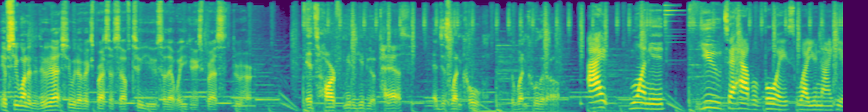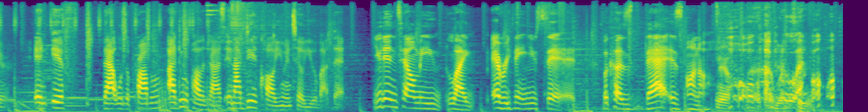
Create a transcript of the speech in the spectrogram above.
If she wanted to do that, she would have expressed herself to you so that way you can express through her. It's hard for me to give you a pass. It just wasn't cool. It wasn't cool at all. I wanted you to have a voice while you're not here. And if that was a problem, I do apologize. And I did call you and tell you about that. You didn't tell me like everything you said because that is on a Yeah, whole that other wasn't cool. level.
